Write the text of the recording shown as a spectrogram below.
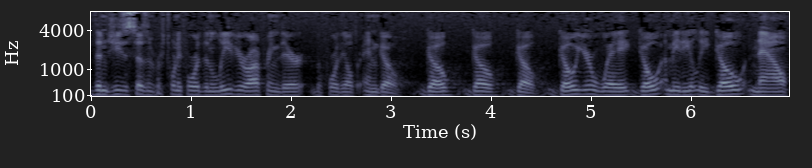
then Jesus says in verse 24, then leave your offering there before the altar and go. Go, go, go. Go your way. Go immediately. Go now.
